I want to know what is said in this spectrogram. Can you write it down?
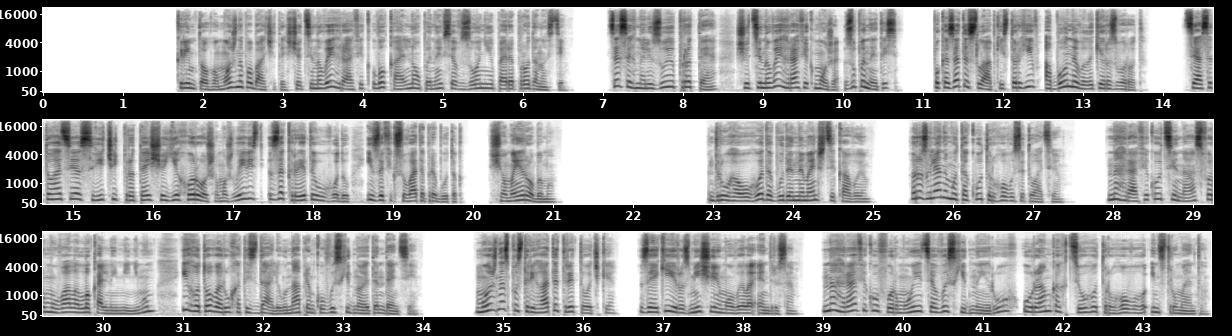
Крім того, можна побачити, що ціновий графік локально опинився в зоні перепроданості. Це сигналізує про те, що ціновий графік може зупинитись, показати слабкість торгів або невеликий розворот. Ця ситуація свідчить про те, що є хороша можливість закрити угоду і зафіксувати прибуток, що ми і робимо. Друга угода буде не менш цікавою. Розглянемо таку торгову ситуацію. На графіку ціна сформувала локальний мінімум і готова рухатись далі у напрямку висхідної тенденції. Можна спостерігати три точки, за які й розміщуємо вила Ендрюса. На графіку формується висхідний рух у рамках цього торгового інструменту.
